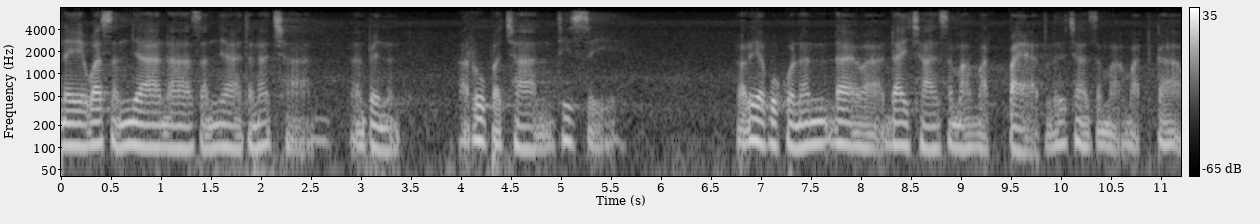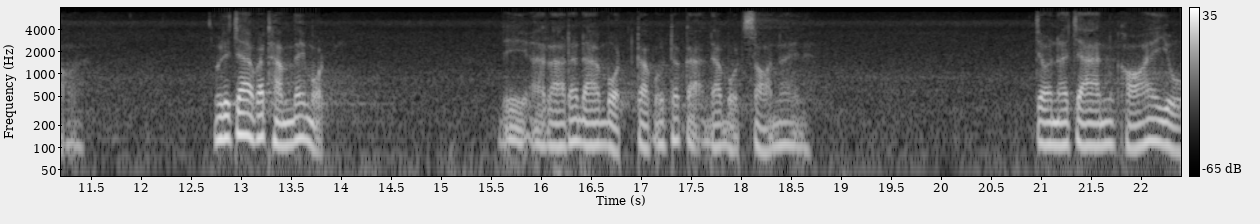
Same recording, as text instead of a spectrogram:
เนวสัญญานาสัญญาตนาฌานนั่นเป็นอรูปฌานที่สี่เขาเรียกบุคคลนั้นได้ว่าได้ฌานสมาบัติแปดหรือฌานสมาบัติเก้าพระเจ้าก็ทำได้หมด นี่อาราธดาบทกับอุทกะดาบทสอนให้นะ จนอาจารย์ขอให้อยู่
